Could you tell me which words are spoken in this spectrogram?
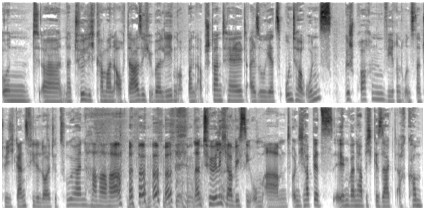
und äh, natürlich kann man auch da sich überlegen, ob man Abstand hält. Also jetzt unter uns gesprochen, während uns natürlich ganz viele Leute zuhören. Hahaha. natürlich habe ich sie umarmt. Und ich habe jetzt irgendwann habe ich gesagt, ach komm,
